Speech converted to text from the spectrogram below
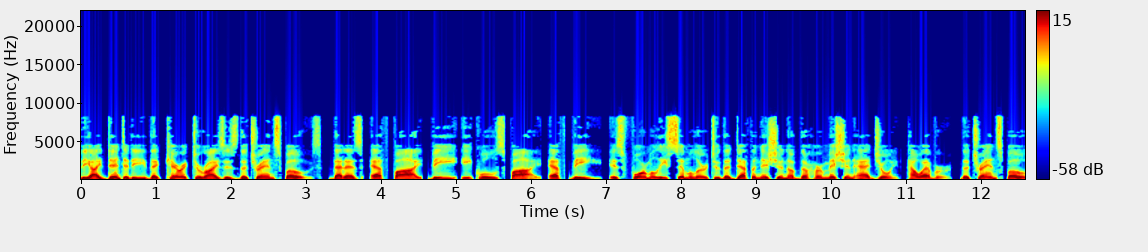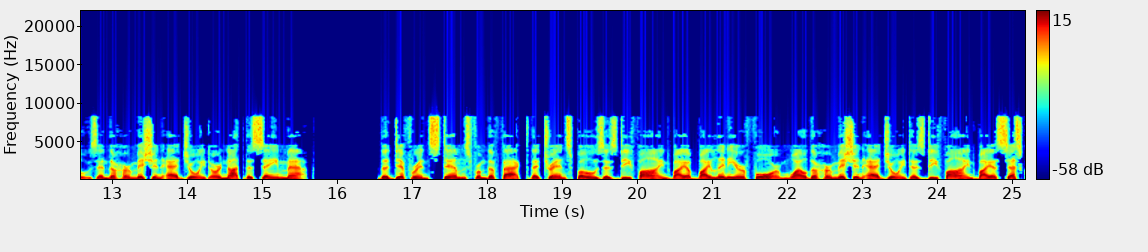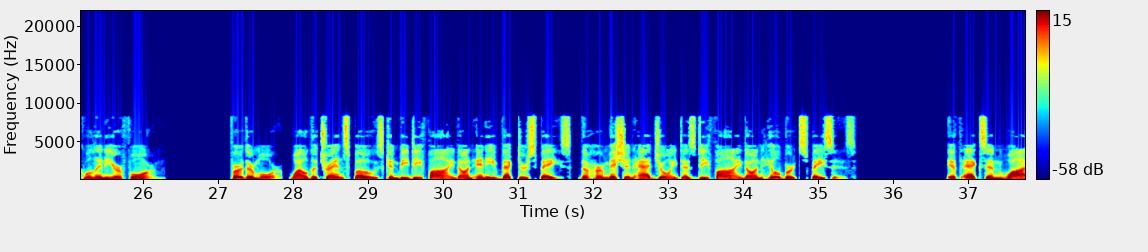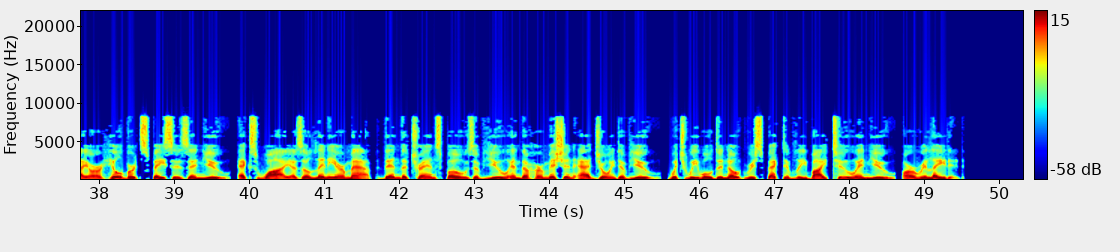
The identity that characterizes the transpose, that is, f phi v equals phi f v, is formally similar to the definition of the Hermitian adjoint. However, the transpose and the Hermitian adjoint are not the same map. The difference stems from the fact that transpose is defined by a bilinear form while the Hermitian adjoint is defined by a sesquilinear form. Furthermore, while the transpose can be defined on any vector space, the Hermitian adjoint is defined on Hilbert spaces. If X and Y are Hilbert spaces and U, X Y is a linear map then the transpose of U and the Hermitian adjoint of U, which we will denote respectively by 2 and U, are related.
